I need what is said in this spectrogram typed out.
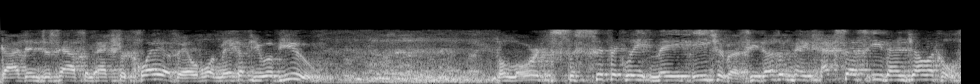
God didn't just have some extra clay available and make a few of you. The Lord specifically made each of us. He doesn't make excess evangelicals.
